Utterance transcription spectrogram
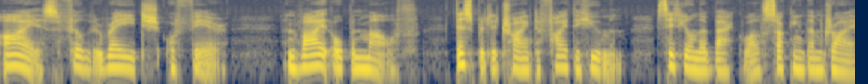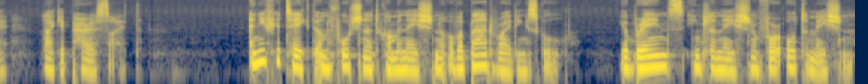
eyes filled with rage or fear, and wide open mouth, desperately trying to fight a human sitting on their back while sucking them dry like a parasite. And if you take the unfortunate combination of a bad riding school, your brain's inclination for automation,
